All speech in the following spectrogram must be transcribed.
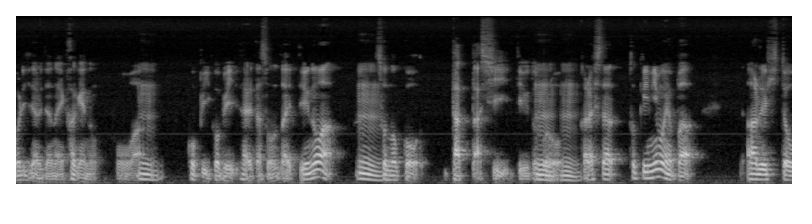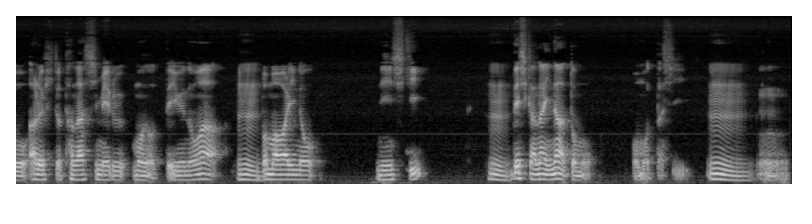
オリジナルじゃない影の方は、うん。コピーコピーされた存在っていうのは、うん。その子だったしっていうところうんうんからした時にもやっぱ、ある人を、ある人楽しめるものっていうのは、うんやっぱ。周りの認識うん。でしかないなとも思ったし、うん。うん。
